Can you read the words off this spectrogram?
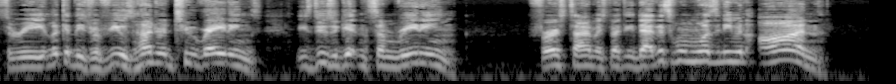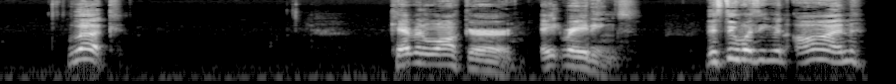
three. Look at these reviews, 102 ratings. These dudes are getting some reading. First time expecting that. This one wasn't even on. Look. Kevin Walker, eight ratings. This dude wasn't even on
